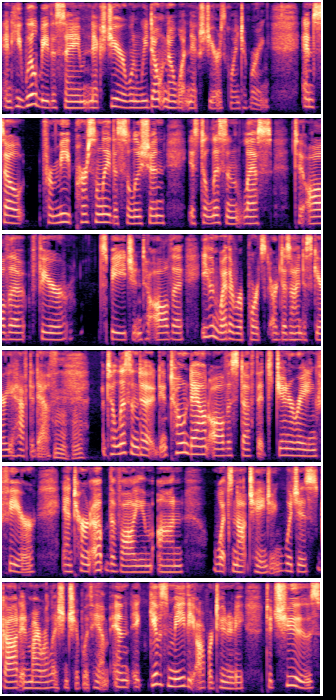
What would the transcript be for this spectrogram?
And he will be the same next year when we don't know what next year is going to bring. And so for me personally, the solution is to listen less to all the fear speech and to all the even weather reports are designed to scare you half to death. Mm-hmm to listen to tone down all the stuff that's generating fear and turn up the volume on what's not changing, which is God and my relationship with Him. And it gives me the opportunity to choose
